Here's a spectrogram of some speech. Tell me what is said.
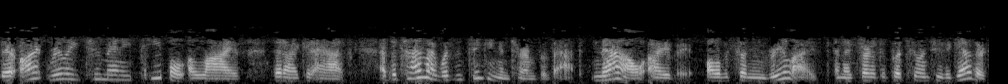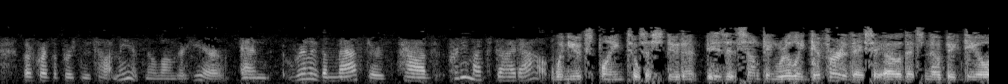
there aren't really too many people alive that I could ask. At the time, I wasn't thinking in terms of that. Now, I all of a sudden realized, and I started to put two and two together. But of course, the person who taught me is no longer here, and really, the masters have pretty much died out. When you explain to a student, is it something really different, or they say, "Oh, that's no big deal"?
